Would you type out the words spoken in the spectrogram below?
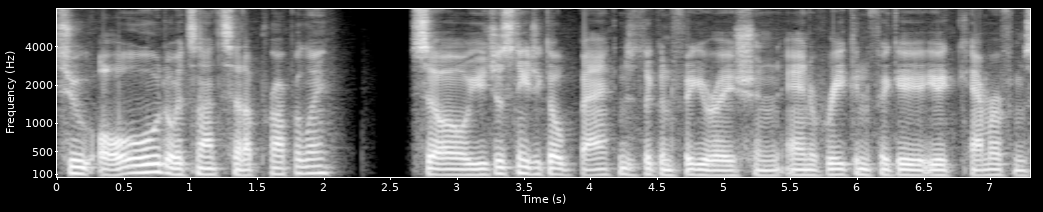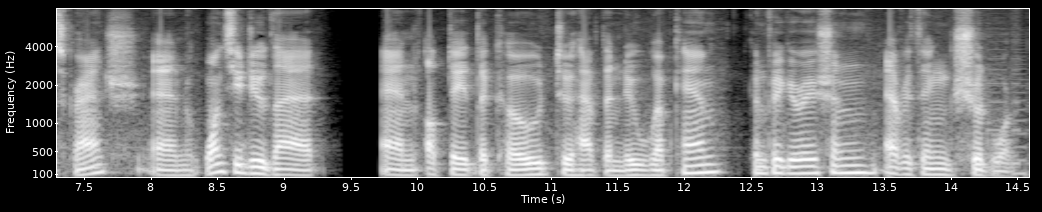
too old or it's not set up properly. So you just need to go back into the configuration and reconfigure your camera from scratch. And once you do that and update the code to have the new webcam configuration, everything should work.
